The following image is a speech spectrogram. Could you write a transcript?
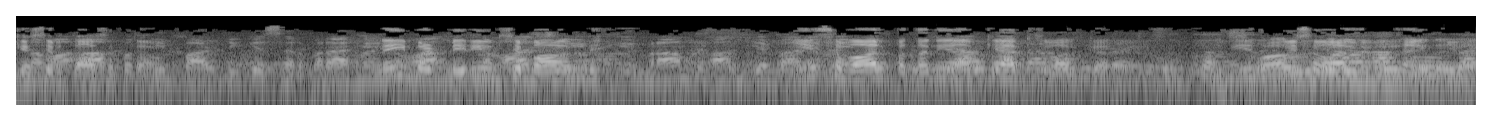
कैसे बता सकता हूँ? पार्टी के सरबराह हैं नहीं, बट मेरी उनसे बात- इमरान खान के ये सवाल पता नहीं आप क्या सवाल कर रहे हैं। कोई सवाल नहीं था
